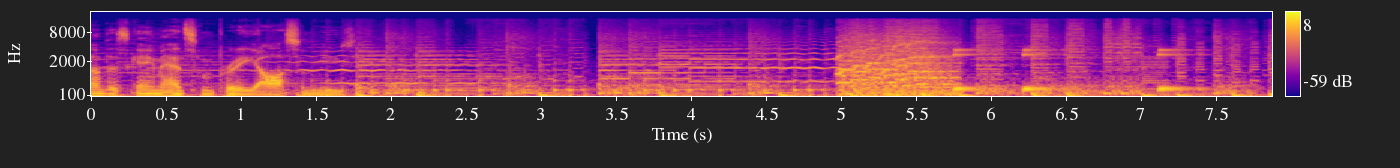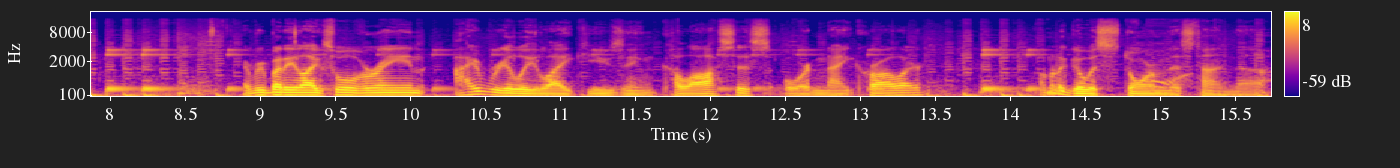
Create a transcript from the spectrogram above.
Now this game had some pretty awesome music. Everybody likes Wolverine. I really like using Colossus or Nightcrawler. I'm gonna go with Storm this time though.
